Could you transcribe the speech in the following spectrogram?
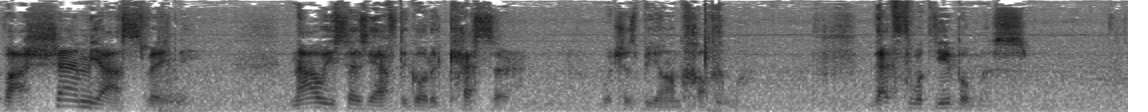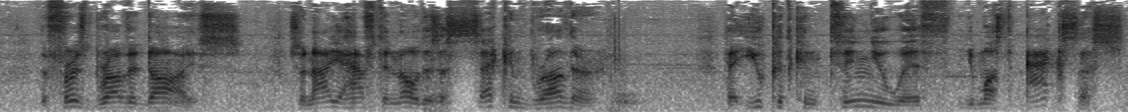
Vashem yasveni. Now he says you have to go to Keser, which is beyond Chachma. That's what Yibum is. The first brother dies. So now you have to know there's a second brother that you could continue with. You must access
